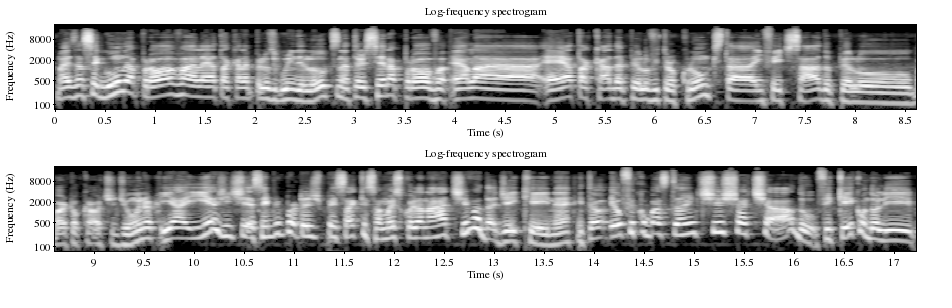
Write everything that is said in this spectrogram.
mas na segunda prova ela é atacada pelos Grindelux, na terceira prova ela é atacada pelo Victor Krum, que está enfeitiçado pelo Bartol Crouch Jr. E aí a gente é sempre importante pensar que isso é uma escolha narrativa da J.K., né? Então eu fico bastante chateado, fiquei quando eu li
